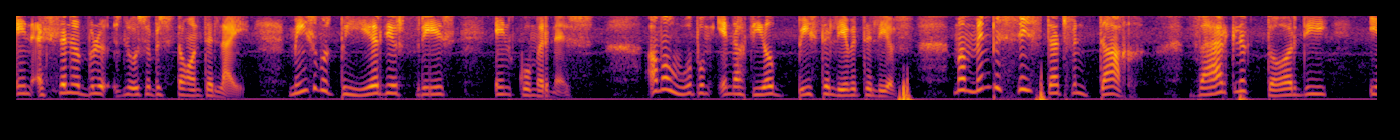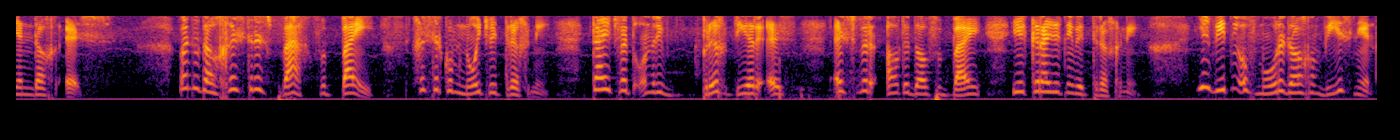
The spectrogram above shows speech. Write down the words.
en een sinneloose bestaan te lei. Mense word beheer dier vrees en kommernis. Amal hoop om eendag die heel beste leven te leef, maar min besef dat vandag werkelijk daar die eendag is. Want wat al gister is weg, voorbij, gister kom nooit weer terug nie. Tyd wat onder die brug deur is, is vir altyd daar voorbij, jy krij dit nie weer terug nie. Jy weet nie of morgen dag gaan wees nie, en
